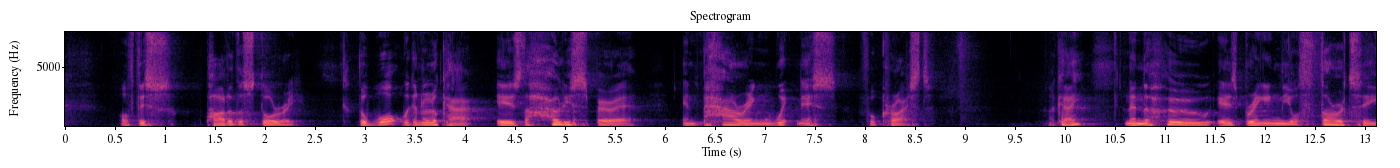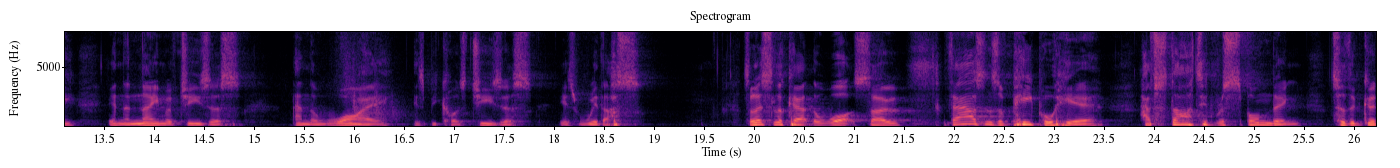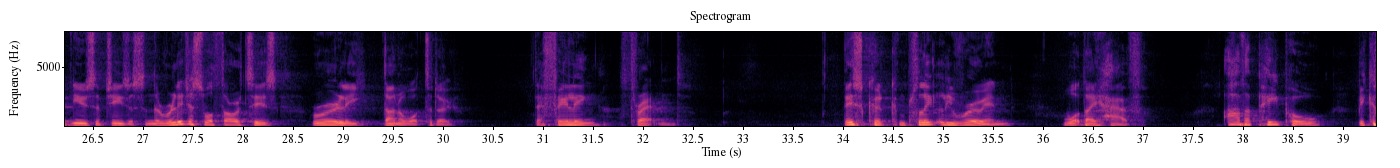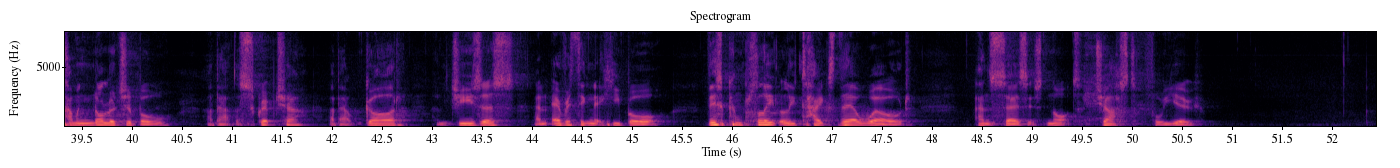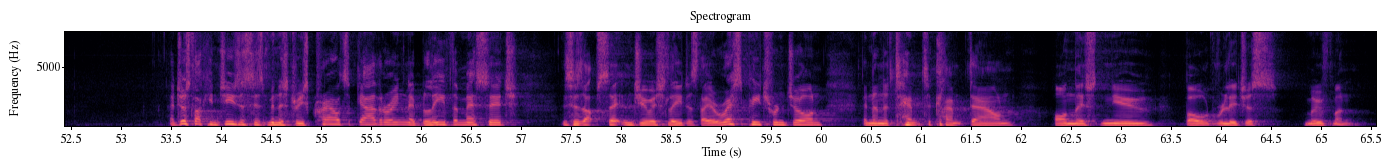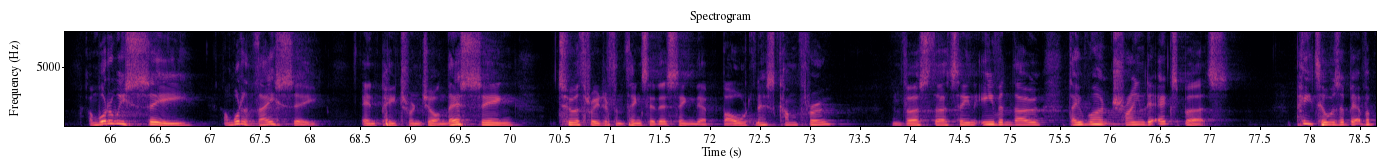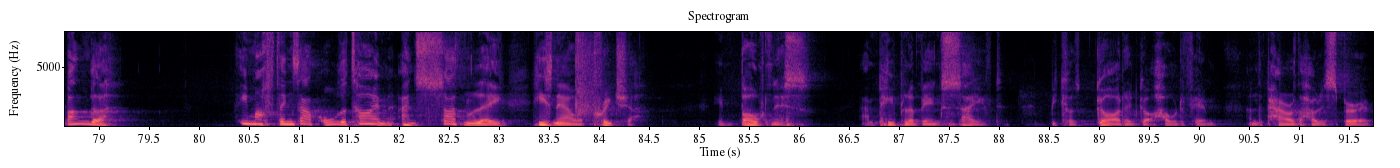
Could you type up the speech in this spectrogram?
of this part of the story. The what we're going to look at is the Holy Spirit empowering witness for Christ. Okay? And then the who is bringing the authority in the name of Jesus, and the why is because Jesus is with us. So let's look at the what. So, thousands of people here have started responding to the good news of Jesus, and the religious authorities really don't know what to do. They're feeling threatened. This could completely ruin what they have. Other people becoming knowledgeable about the scripture, about God and Jesus and everything that he brought, this completely takes their world and says it's not just for you. And just like in Jesus' ministries, crowds are gathering, they believe the message. This is upsetting Jewish leaders. They arrest Peter and John in an attempt to clamp down on this new bold religious movement. And what do we see, and what do they see in Peter and John? They're seeing two or three different things here. They're seeing their boldness come through in verse 13, even though they weren't trained experts. Peter was a bit of a bungler. He muffed things up all the time, and suddenly he's now a preacher. in boldness, and people are being saved because God had got hold of him and the power of the Holy Spirit.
